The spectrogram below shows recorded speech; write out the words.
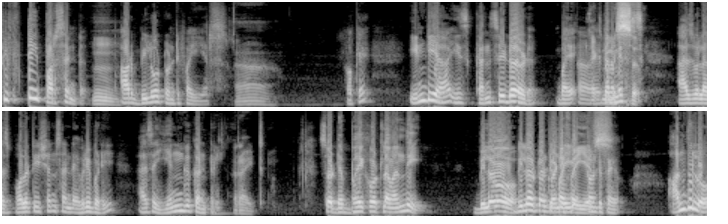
fifty percent. Are below twenty five years. Okay India is considered by. Economists as well as politicians and everybody as a young country right so డెబ్బై కోట్ల మంది below below twenty five. Twenty five అందులో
